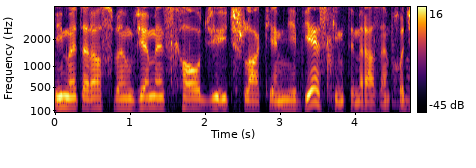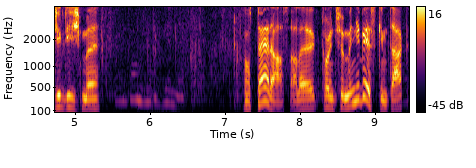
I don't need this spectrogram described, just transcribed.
I my teraz będziemy schodzić szlakiem niebieskim tym razem. Wchodziliśmy. No teraz, ale kończymy niebieskim, tak?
